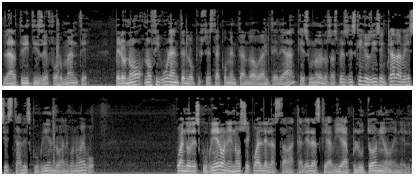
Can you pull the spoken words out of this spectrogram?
la artritis deformante pero no no figura entre lo que usted está comentando ahora el TDA, que es uno de los aspectos. Es que ellos dicen cada vez se está descubriendo algo nuevo. Cuando descubrieron en no sé cuál de las tabacaleras que había plutonio en el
